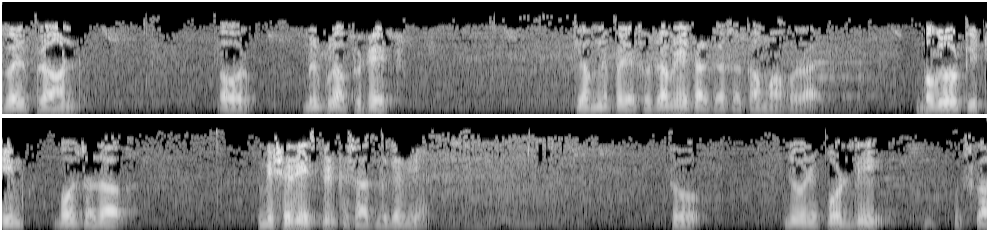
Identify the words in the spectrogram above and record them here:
ویل پلانڈ اور بالکل اپ ٹو ڈیٹ کہ ہم نے پہلے سوچا بھی نہیں تھا کہ ایسا کام وہاں ہو رہا ہے۔ بنگلور کی ٹیم بہت زیادہ مشنری اسپرٹ کے ساتھ لگے ہوئے ہیں۔ تو جو رپورٹ دی، اس کا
